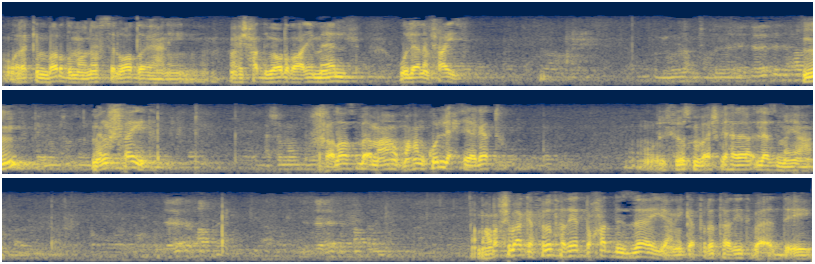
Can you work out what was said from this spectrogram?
ولكن برضه ما هو نفس الوضع يعني. ما فيش حد بيعرض عليه مال ولا أنا مش دي عاوزين ملوش فايدة. خلاص بقى معاهم معاهم كل احتياجاتهم. والفلوس ما بقاش لها لازمة يعني. ما أعرفش بقى كثرتها ديت تحد إزاي يعني. كثرتها دي تبقى قد إيه؟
